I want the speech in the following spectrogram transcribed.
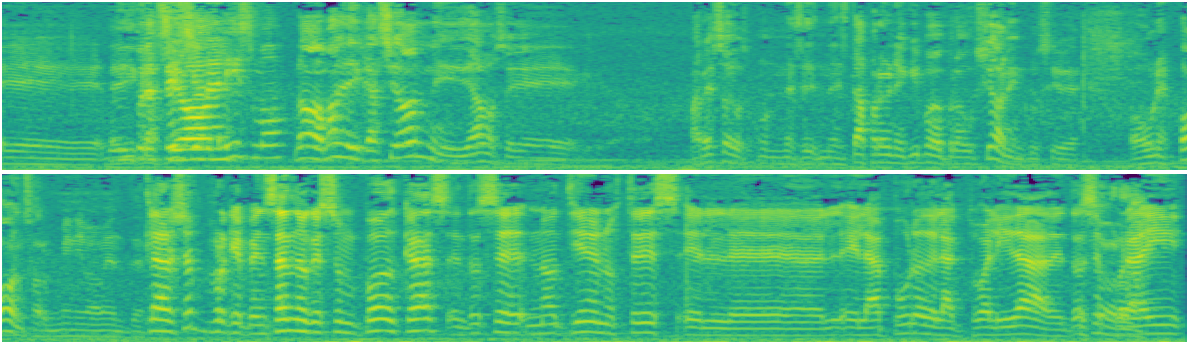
eh, Un profesionalismo. No, más dedicación y digamos, eh, para eso necesitas por ahí un equipo de producción inclusive, o un sponsor mínimamente. Claro, yo porque pensando que es un podcast, entonces no tienen ustedes el, eh, el, el apuro de la actualidad. Entonces Eso por verdad. ahí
